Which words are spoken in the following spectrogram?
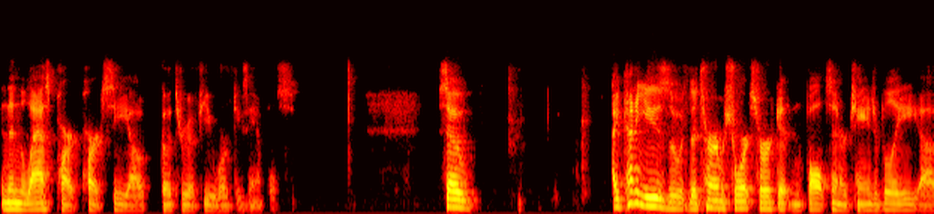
And then the last part, part C, I'll go through a few worked examples. So I kind of use the, the term short circuit and faults interchangeably. Uh,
